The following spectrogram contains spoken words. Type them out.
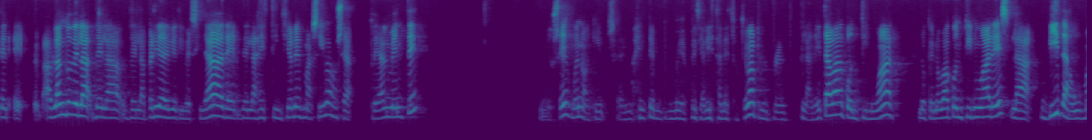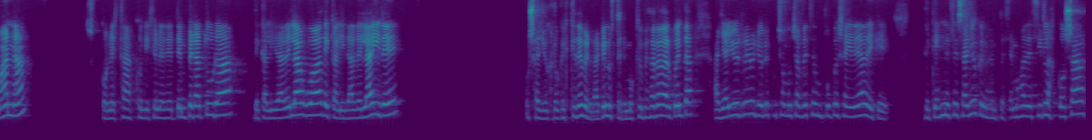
eh, eh, hablando de la, de, la, de la, pérdida de biodiversidad, de, las extinciones masivas, o sea, realmente no sé, bueno, aquí hay gente muy especialista en estos temas, pero el planeta va a continuar. Lo que no va a continuar es la vida humana con estas condiciones de temperatura, de calidad del agua, de calidad del aire. O sea, yo creo que es que de verdad que nos tenemos que empezar a dar cuenta. Allá yo Herrero, yo le he escuchado muchas veces un poco esa idea de que, de que es necesario que nos empecemos a decir las cosas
